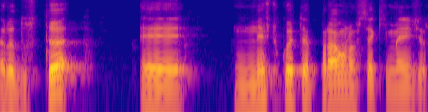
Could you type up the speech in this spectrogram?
Радостта е нещо, което е право на всеки менеджер.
